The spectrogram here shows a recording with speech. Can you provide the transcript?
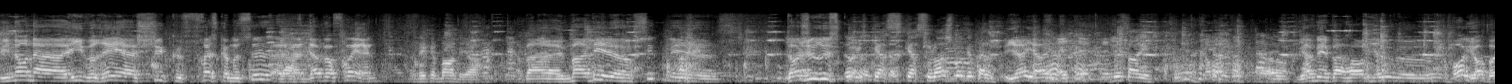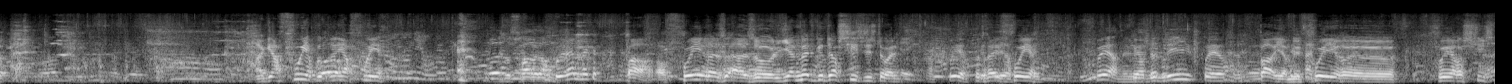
une on a ivré sucre frais comme ça, euh, d'abord Fuerel. Avec un bande, ja. Ben, il m'a dit un sucre, mais euh, dangereux, quoi. Ker soulage, moi, qu'appelle. Ja, ja, Juste Henri. ja, mais ben, har je, uh, oh ja, ben. Ah, gar fouir, peut pas gar fouir. We schrijven naar Querel, lekker. Pas, a fouir, also, liamet just wel. Fouir, fouir. Fouir de brie, fouir. Pas, ja, mais fouir, euh, fouir schist.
